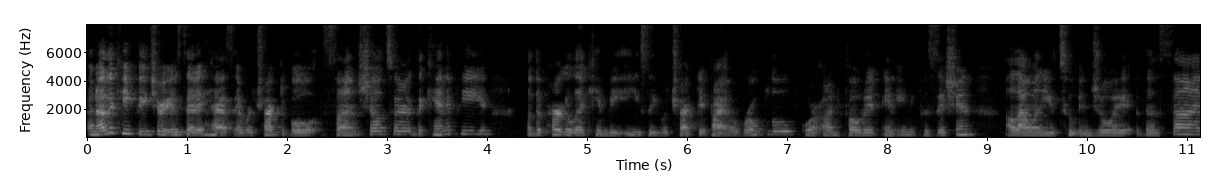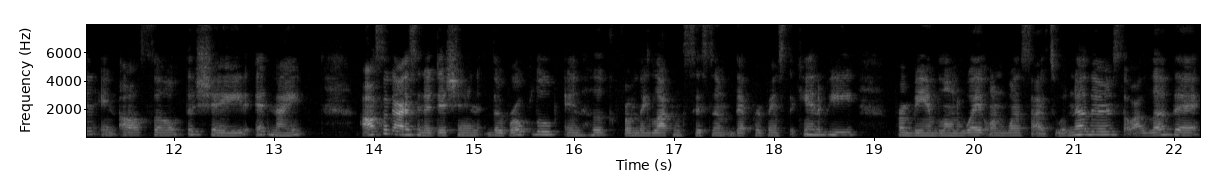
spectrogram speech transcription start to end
Another key feature is that it has a retractable sun shelter. The canopy of the pergola can be easily retracted by a rope loop or unfolded in any position, allowing you to enjoy the sun and also the shade at night. Also, guys, in addition, the rope loop and hook from the locking system that prevents the canopy from being blown away on one side to another. So I love that.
